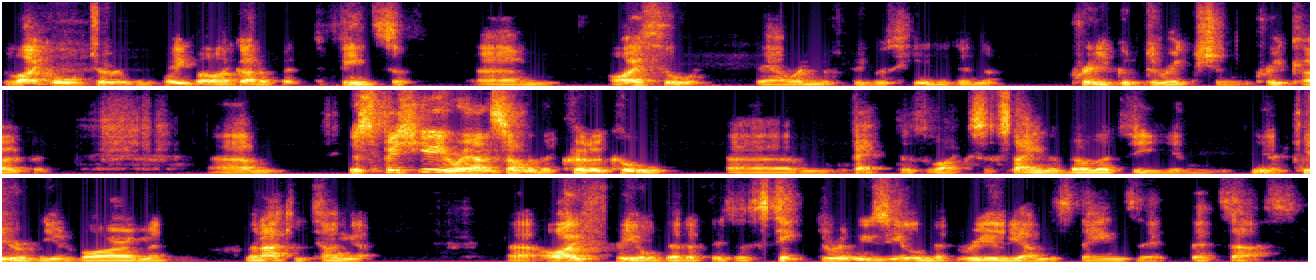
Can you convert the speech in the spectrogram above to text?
like all tourism people i got a bit defensive. Um, i thought our industry was headed in a pretty good direction pre-covid. Um, especially around some of the critical um, factors like sustainability and you know care of the environment manaakitanga uh, i feel that if there's a sector in new zealand that really understands that that's us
